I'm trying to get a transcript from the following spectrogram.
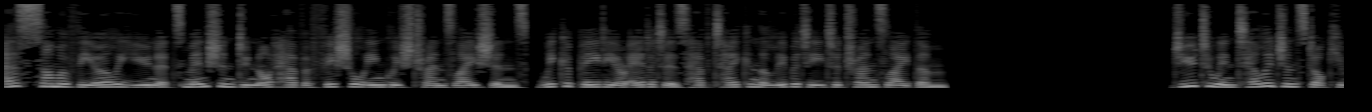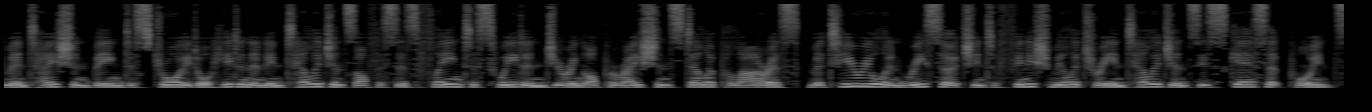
As some of the early units mentioned do not have official English translations, Wikipedia editors have taken the liberty to translate them. Due to intelligence documentation being destroyed or hidden and intelligence officers fleeing to Sweden during Operation Stella Polaris, material and research into Finnish military intelligence is scarce at points.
